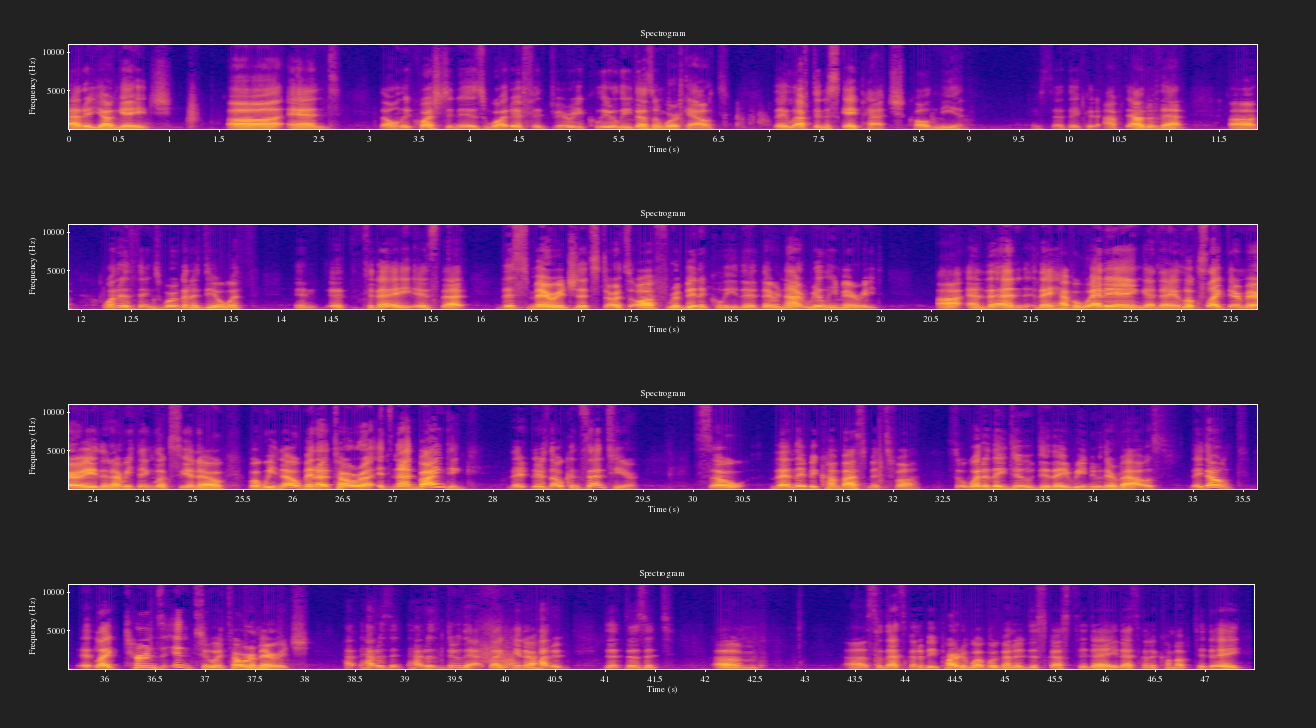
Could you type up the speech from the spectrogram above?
at a young age, uh, and the only question is, what if it very clearly doesn't work out? They left an escape hatch called mian. They said they could opt out of that. Uh, one of the things we're going to deal with in uh, today is that this marriage that starts off rabbinically, that they're not really married, uh, and then they have a wedding, and they, it looks like they're married, and everything looks, you know, but we know Minat Torah, it's not binding. There, there's no consent here. So then they become bas mitzvah. So what do they do? Do they renew their vows? They don't. It like turns into a Torah marriage. How, how does it? How does it do that? Like you know, how do does it? Um, uh, so that's going to be part of what we're going to discuss today. That's going to come up today.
